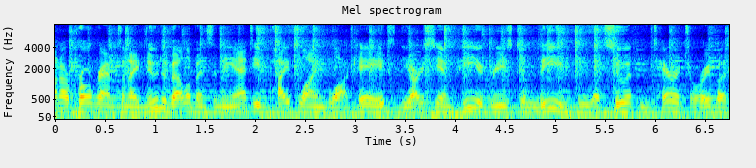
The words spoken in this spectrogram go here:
On our program tonight, new developments in the anti pipeline blockades. The RCMP agrees to leave the Wet'suwet'en territory, but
